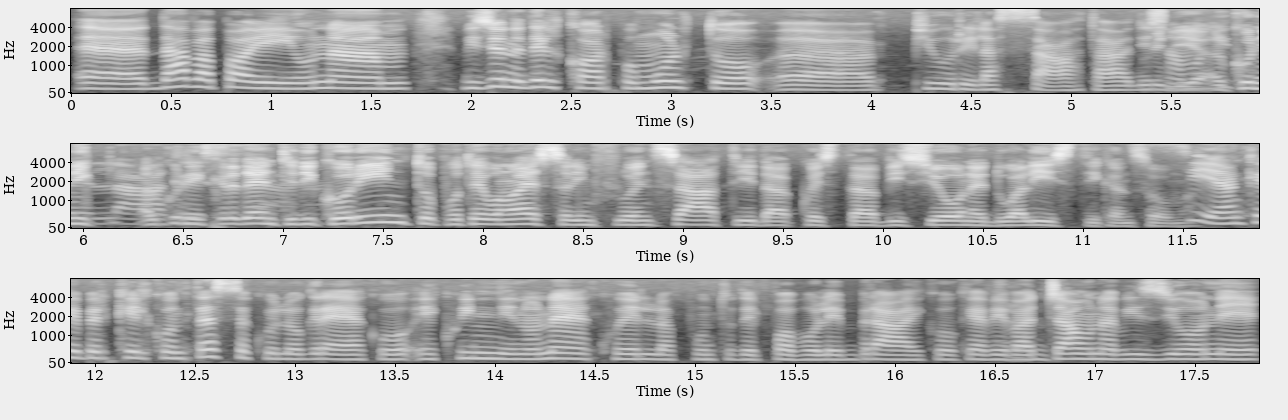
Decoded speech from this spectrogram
eh, dava poi una mm, visione del corpo molto eh, più rilassata. Diciamo, Quindi di alcuni, alcuni credenti di Corinto potevano essere influenzati da questa visione dualistica, insomma. Sì, anche perché il contesto è quello greco e quindi non è quello appunto del popolo ebraico che aveva Certo. già una visione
